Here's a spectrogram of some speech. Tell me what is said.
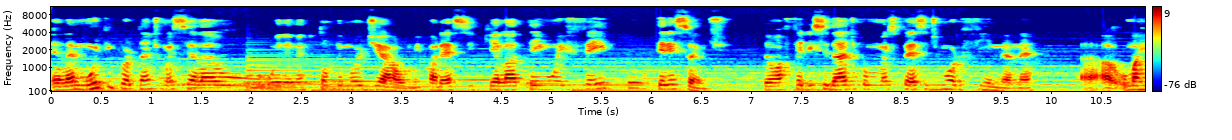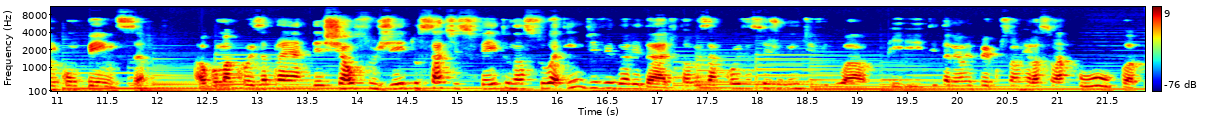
ela é muito importante, mas se ela é o, o, elemento tão primordial. Me parece que ela tem um efeito interessante. Então a felicidade como uma espécie de morfina, né? Uma recompensa, alguma coisa para deixar o sujeito satisfeito na sua individualidade. Talvez a coisa seja o individual e, e também uma repercussão em relação à culpa,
